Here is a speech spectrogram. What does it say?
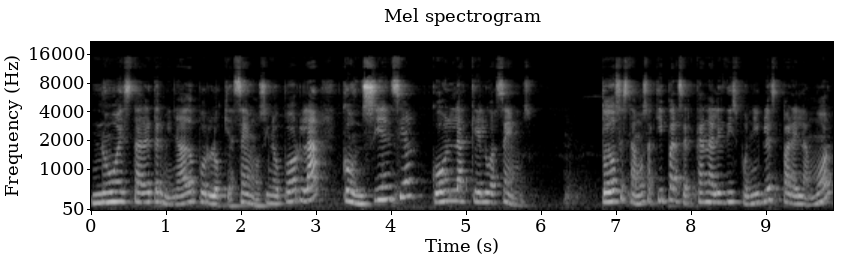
no está determinado por lo que hacemos, sino por la conciencia con la que lo hacemos. Todos estamos aquí para ser canales disponibles para el amor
